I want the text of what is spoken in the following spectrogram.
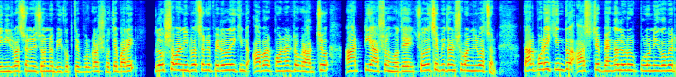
এই নির্বাচনের জন্য বিজ্ঞপ্তি প্রকাশ হতে পারে। লোকসভা নির্বাচনে পেরোলেই কিন্তু আবার কর্ণাটক রাজ্য আটটি আসন হতে চলেছে বিধানসভা নির্বাচন। তারপরেই কিন্তু আসছে বেঙ্গালুরু পুর নিগমের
